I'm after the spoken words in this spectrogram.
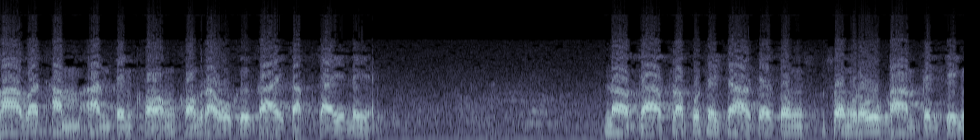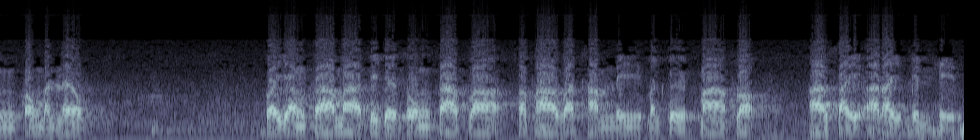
ภาวธรรมอันเป็นของของเราคือกายกับใจนี่นอกจากพระพุทธเจ้าจะทรงทรงรู้ความเป็นจริงของมันแล้ว ก็ยังสามารถที่จะทรงทราบว่าสภาวะธรรมนี้มันเกิดมาเพราะอาศัยอะไรเป็นเหตุ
